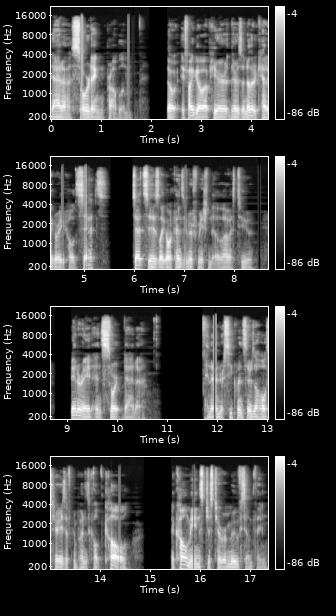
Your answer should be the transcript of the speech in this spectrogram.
data sorting problem. So if I go up here, there's another category called sets. Sets is like all kinds of information that allow us to generate and sort data. And under sequence, there's a whole series of components called cull. A cull means just to remove something.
